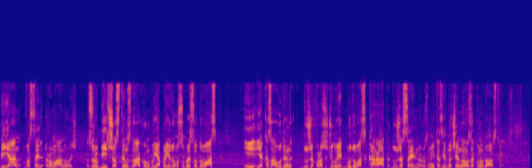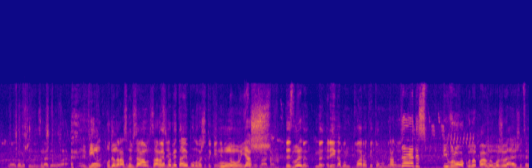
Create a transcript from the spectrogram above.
Біян Василь Романович. Зробіть що з тим знаком, бо я приїду особисто до вас. І як казав один дуже хороший чоловік, буду вас карати дуже сильно, розумієте, згідно чинного законодавства. Ну, я думаю, що не візьме до уваги. Він один раз не взяв, зараз. Я він- пам'ятаю, було вже таке. Ну, я того ж- знака. Десь ви- ми- ми- рік або два роки тому Та минули. де десь півроку, напевно, Я може. пам'ятаю, що це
